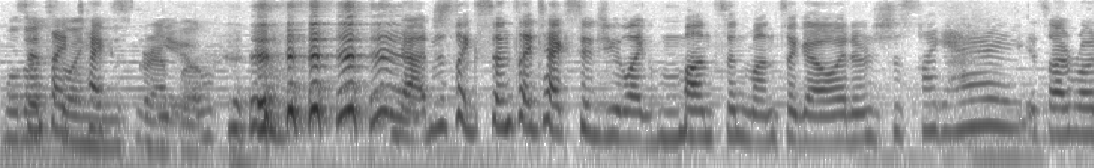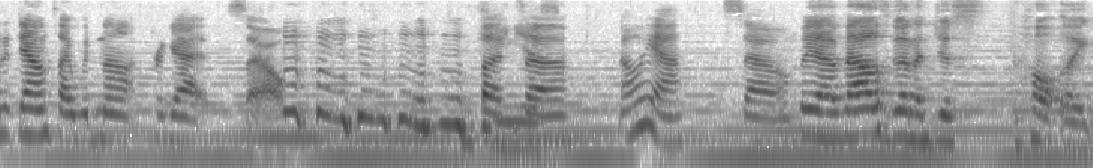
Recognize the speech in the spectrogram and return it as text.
Well, Since I going in the texted you. Yeah, just like since I texted you like months and months ago and it was just like, hey. So I wrote it down so I would not forget. So but uh oh yeah. So But yeah, Val's gonna just ho- like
